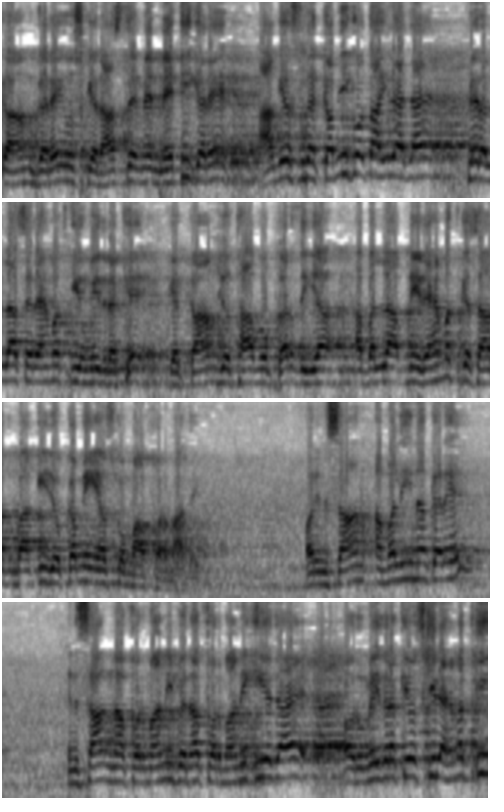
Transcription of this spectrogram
काम करे, उसके रास्ते में नेकी करे, आगे उसमें कमी कोताही रह जाए, फिर अल्लाह से रहमत की उम्मीद रखे कि काम जो था वो कर दिया अब अल्लाह अपनी रहमत के साथ बाकी जो कमी है उसको माफ़ फरमा देगा और इंसान अमल ही ना करे, इंसान नाफरमानी पे नाफरमानी किए जाए और उम्मीद रखे उसकी रहमत की,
